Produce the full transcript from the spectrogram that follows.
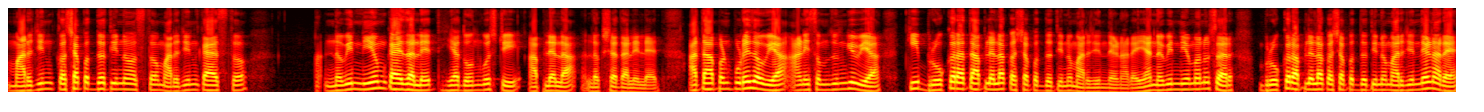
मार्जिन कशा पद्धतीनं असतं मार्जिन काय असतं नवीन नियम काय झालेत ह्या दोन गोष्टी आपल्याला लक्षात आलेल्या आहेत. आता आपण पुढे जाऊया आणि समजून घेऊया की ब्रोकर आता आपल्याला कशा पद्धतीनं मार्जिन देणार आहे. या नवीन नियमानुसार ब्रोकर आपल्याला कशा पद्धतीनं मार्जिन देणार आहे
